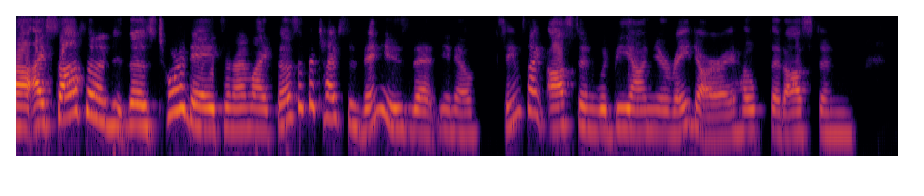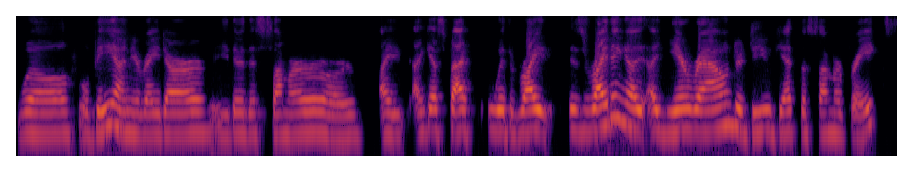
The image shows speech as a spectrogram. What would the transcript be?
uh, I saw some of those tour dates, and I'm like, those are the types of venues that you know seems like Austin would be on your radar. I hope that Austin will will be on your radar either this summer or I I guess back with write is writing a, a year round or do you get the summer breaks?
